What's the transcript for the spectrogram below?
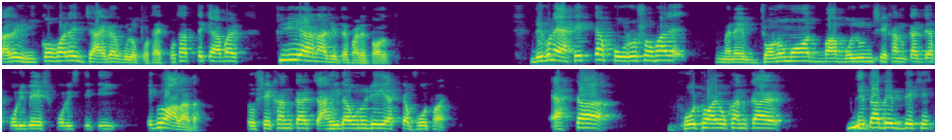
তাহলে রিকভারের জায়গাগুলো কোথায়? কোথার থেকে আবার ফিরিয়ে আনা যেতে পারে দলকে? দেখুন, এক একটা পৌরসভায় মানে জনমত বা বলুন সেখানকার যা পরিবেশ, পরিস্থিতি, এগুলো আলাদা। তো সেখানকার চাহিদা অনুযায়ী একটা ভোট হয়। একটা ভোট হয় ওখানকার নেতাদের দেখে,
